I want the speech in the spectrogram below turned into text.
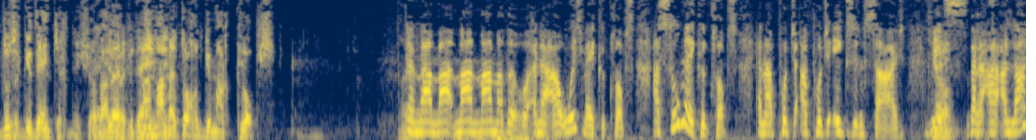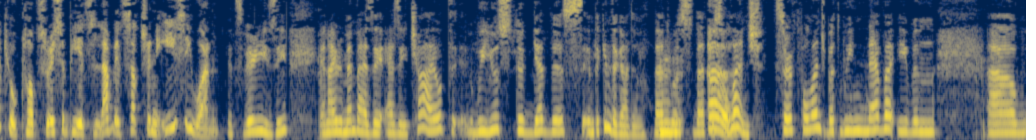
das, das gedenk ich nicht, Ja, weil aber äh, gedenk meine Mama ich. hat doch gemacht Klops. No, my, my, my, my mother, and I always make a klops. I still make a klops, and I put, I put eggs inside. Yes, But I, I like your klops recipe. It's love. It's such an easy one. It's very easy. And I remember as a, as a child, we used to get this in the kindergarten. That mm-hmm. was, that was Oh. for lunch, served for lunch, but we never even, uh,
